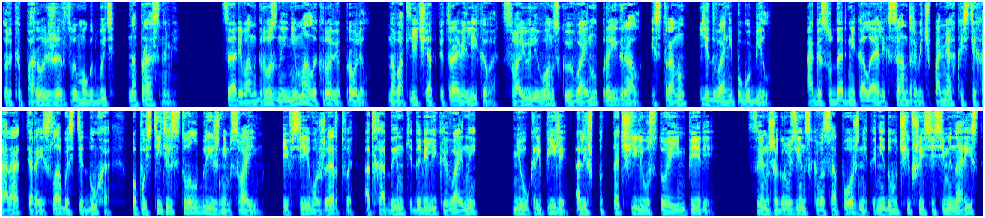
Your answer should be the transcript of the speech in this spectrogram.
Только порой жертвы могут быть напрасными. Царь Иван Грозный немало крови пролил, но в отличие от Петра Великого, свою Ливонскую войну проиграл и страну едва не погубил. А государь Николай Александрович по мягкости характера и слабости духа попустительствовал ближним своим, и все его жертвы, от Ходынки до Великой войны, не укрепили, а лишь подточили устои империи. Сын же грузинского сапожника, недоучившийся семинарист,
